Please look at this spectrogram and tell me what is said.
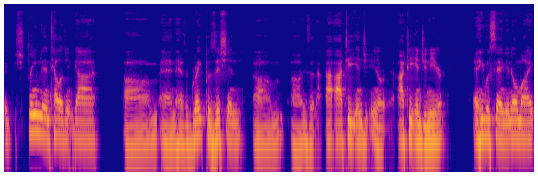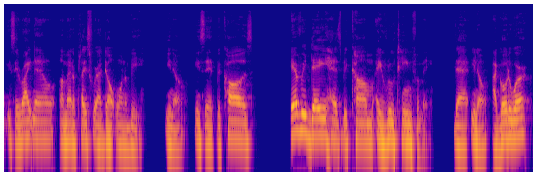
extremely intelligent guy, um, and has a great position. Um, uh, he's an IT engineer, you know, IT engineer, and he was saying, you know, Mike, he said, right now I'm at a place where I don't want to be. You know, he said because every day has become a routine for me that, you know, I go to work,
